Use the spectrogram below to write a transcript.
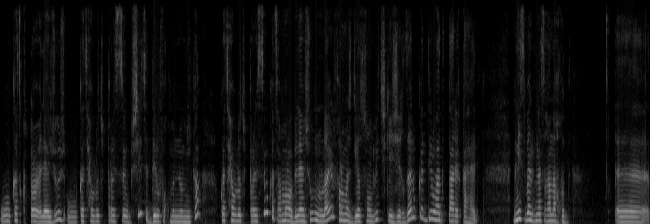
وكتقطعوا على جوج وكتحاولوا تبريسيو بشي تديروا فوق منه ميكا وكتحاولوا تبريسيو وكتعمروه ب luncheon ولا الفرماج ديال الساندويتش كيجي غزال وكديروا هذه الطريقة هذه بالنسبة للبنات غناخذ أه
